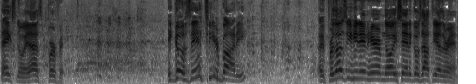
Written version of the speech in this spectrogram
Thanks, Noe. That's perfect. It goes into your body. Uh, for those of you who didn't hear him, Noe said it goes out the other end.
